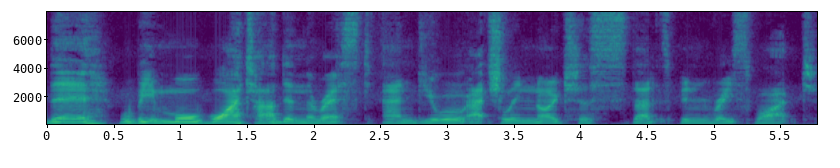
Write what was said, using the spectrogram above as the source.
there will be more whiter than the rest and you will actually notice that it's been reswiped.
